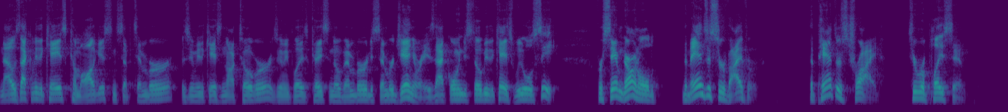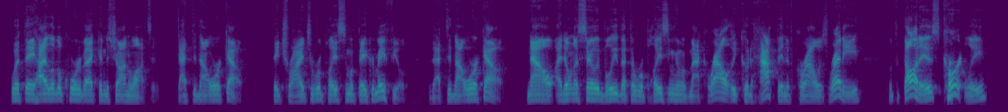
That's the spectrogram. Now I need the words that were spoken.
Now, is that going to be the case come August and September? Is it going to be the case in October? Is it going to be the case in November, December, January? Is that going to still be the case? We will see. For Sam Darnold, the man's a survivor. The Panthers tried to replace him with a high level quarterback in Deshaun Watson. That did not work out. They tried to replace him with Baker Mayfield. That did not work out. Now, I don't necessarily believe that they're replacing him with Matt Corral. It could happen if Corral is ready. But the thought is currently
